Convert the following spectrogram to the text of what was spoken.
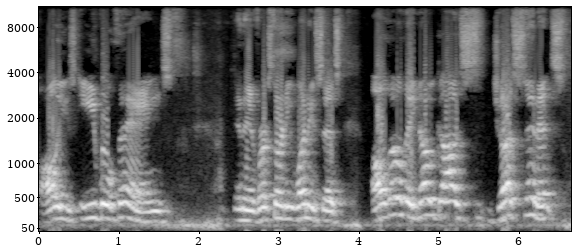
all these evil things. And then in verse 31, he says, although they know God's just sentence,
